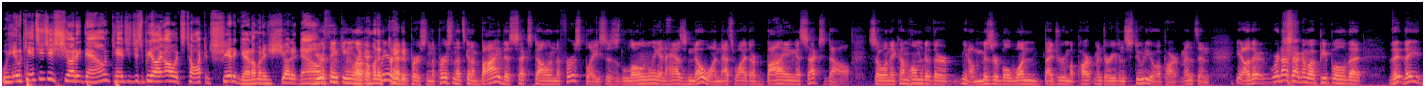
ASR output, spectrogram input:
Can't you just shut it down? Can't you just be like, "Oh, it's talking shit again. I'm going to shut it down." You're thinking like a clear-headed person. The person that's going to buy this sex doll in the first place is lonely and has no one. That's why they're buying a sex doll. So when they come home to their, you know, miserable one-bedroom apartment or even studio apartment, and you know, they're, we're not talking about people that they, they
